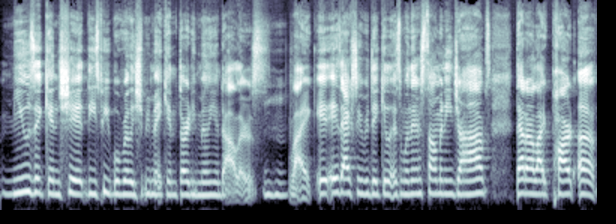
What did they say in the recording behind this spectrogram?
music and shit, these people really should be making thirty million dollars. Mm-hmm. Like it is actually ridiculous when there's so many jobs that are like part of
